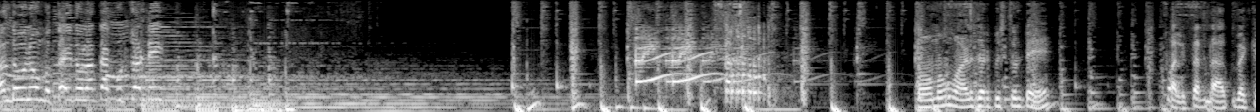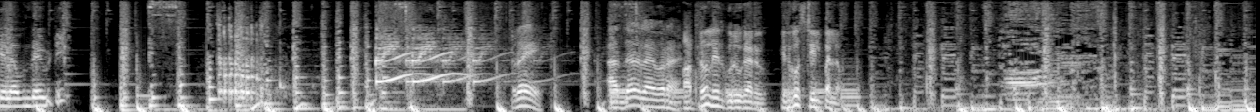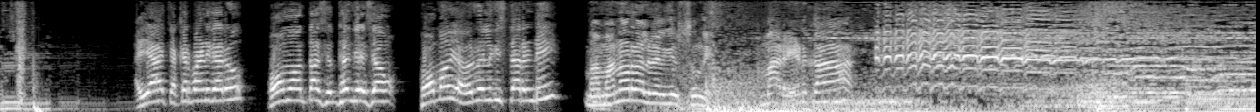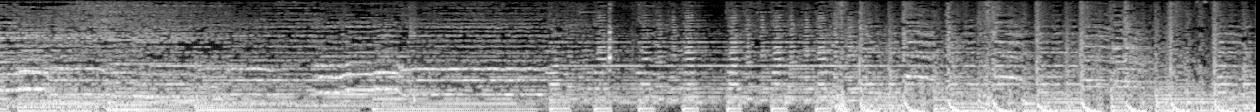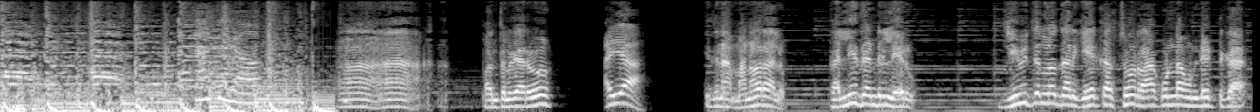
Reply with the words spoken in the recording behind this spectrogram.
బంధువులు ముత్తైదువులంతా కూర్చోండి. హోమం వాళ్ళు జరిపిస్తుంటే ఫలితం నాకు దక్కేలా ఉందేమిటి? రే అర్థం లేవరా? అర్థం లేదు గురుగారు ఇదిగో స్టీల్ పల్లెం అయ్యా చక్రపాణి గారు హోమం అంతా సిద్ధం చేశాం. హోమం ఎవరు వెలిగిస్తారండి? మా మనవరాలు వెలిగిస్తుంది. మా రేణుక. పంతులు గారు అయ్యా. ఇది నా మనవరాలు. తల్లిదండ్రి లేరు. జీవితంలో దానికి ఏ కష్టం రాకుండా ఉండేట్టుగా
